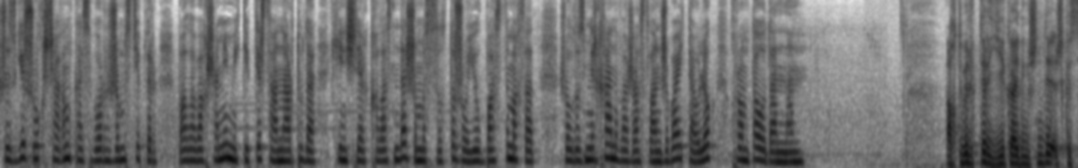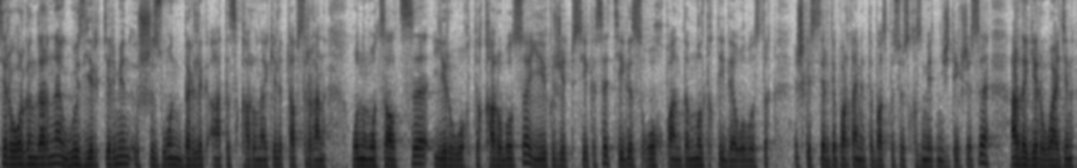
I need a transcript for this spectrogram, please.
жүзге жуық шағын кәсіпорын жұмыс істеп тұр. Балабақша мен мектептер саны артуда. Кеншілер қаласында жұмыссыздықты жою басты мақсат. Жұлдыз мирханова жасұлан жұбай тәулік хромтау ауданынан. Ақтөбеліктер екі айдың ішінде ішкі істер органдарына өз еріктерімен 310 бірлік атыс қаруына келіп тапсырған. Оның 36-сы ер оқты қару болса, 272-сі тегіс оқпанды мылтық дейді облыстық ішкі істер департаменті баспасөз қызметінің жетекшісі Ардагер Уайдин.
